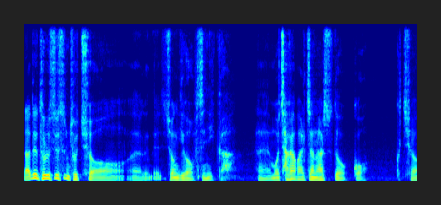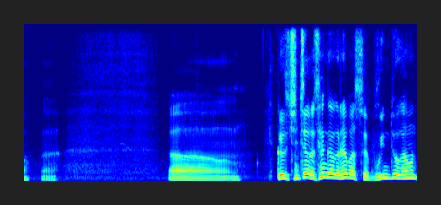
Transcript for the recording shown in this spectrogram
라디오 들을 수 있으면 좋죠. 예, 근데 전기가 없으니까 예, 뭐 자가 발전할 수도 없고 그렇죠. 예. 어, 그래서 진짜로 생각을 해봤어요. 무인도에 가면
